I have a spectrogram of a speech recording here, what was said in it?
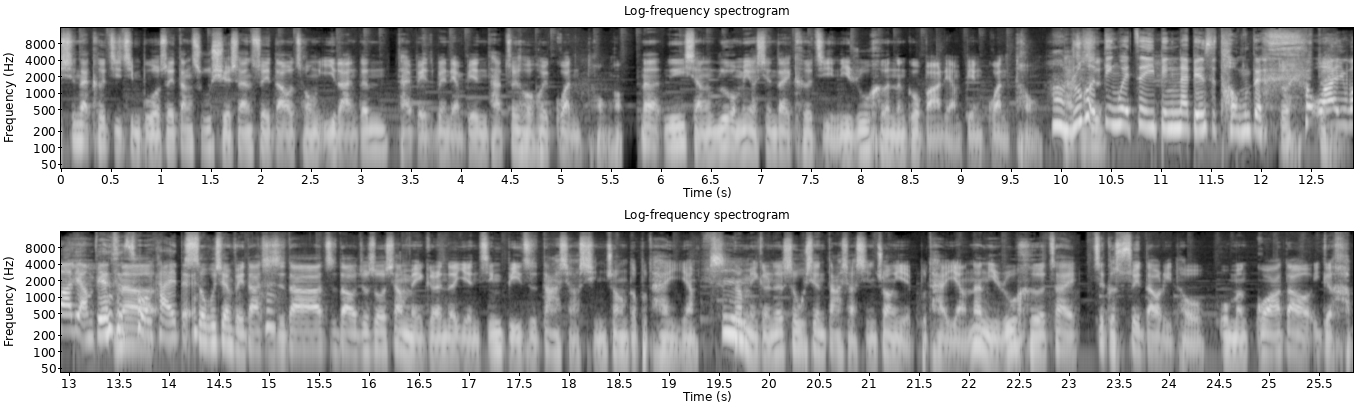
现在科技进步，所以当初雪山隧道从宜兰跟台北这边两边，它最后会贯通哈。那你想，如果没有现代科技，你如何能够把两边贯通？哦，如何定位这一边那边是通的？对，挖一挖两边是错开的。射物线肥大，其实大家。知道，就是说，像每个人的眼睛、鼻子大小、形状都不太一样，是那每个人的射线大小、形状也不太一样。那你如何在这个隧道里头，我们刮到一个很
